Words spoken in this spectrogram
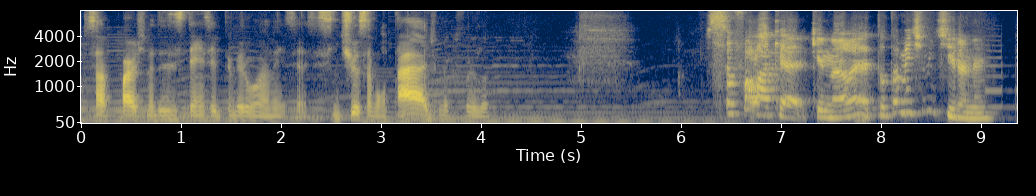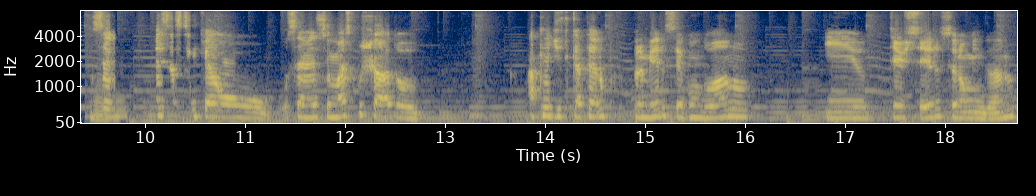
essa parte na né, desistência do primeiro ano aí? Você, você, sentiu essa vontade? Como é que foi, Lu? Se eu falar que, é, que não, é totalmente mentira, né? Você uhum. pensa assim que é o, o semestre mais puxado acredito que até no primeiro, segundo ano e o terceiro, se eu não me engano,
